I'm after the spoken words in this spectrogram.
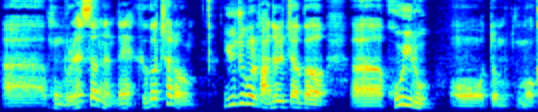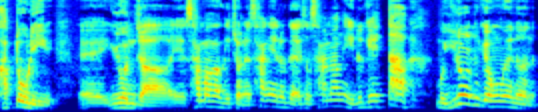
아, 공부를 했었는데 그것처럼 유증을 받을 자가 아, 고의로 어, 어떤 뭐 갑돌이 에, 유언자의 사망하기 전에 상해를 가해서 사망에 이르게 했다. 뭐 이런 경우에는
